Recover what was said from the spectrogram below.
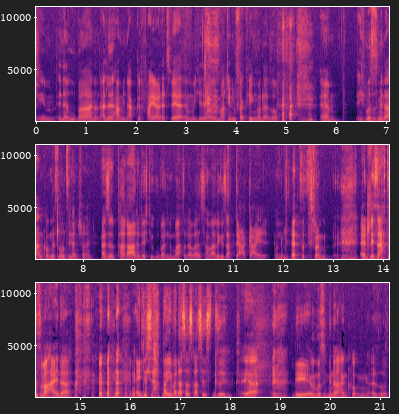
Nicht? eben in der U-Bahn und alle haben ihn abgefeiert, als wäre er irgendwie hier der neue Martin Luther King oder so. ähm, ich muss es mir noch angucken, es lohnt sich anscheinend. Also Parade durch die U-Bahn gemacht oder was? Haben alle gesagt, ja, geil. Und Das ist schon. Endlich sagt es mal einer. endlich sagt mal jemand, dass das Rassisten sind. Ja, nee, muss ich mir noch angucken. Also,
